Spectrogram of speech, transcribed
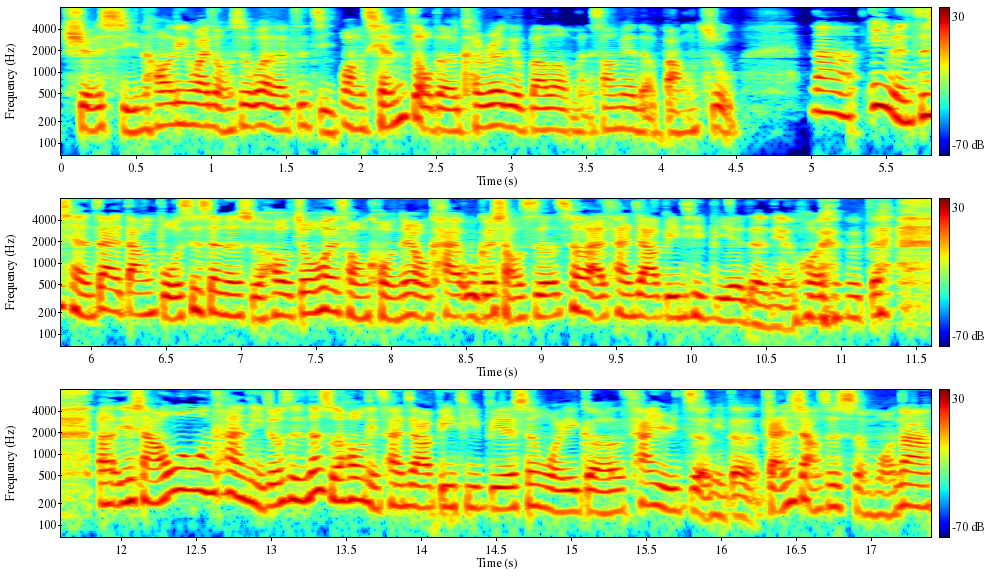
学习，然后另外一种是为了自己往前走的 career development 上面的帮助。那议员之前在当博士生的时候，就会从 Cornell 开五个小时的车来参加 BTBA 的年会，对不对？呃，也想要问问看你，就是那时候你参加 BTBA，身为一个参与者，你的感想是什么？那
